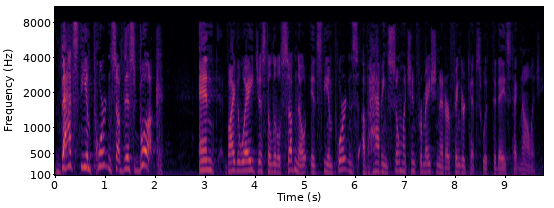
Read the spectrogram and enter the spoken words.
That's the importance of this book. And by the way, just a little subnote, it's the importance of having so much information at our fingertips with today's technology.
